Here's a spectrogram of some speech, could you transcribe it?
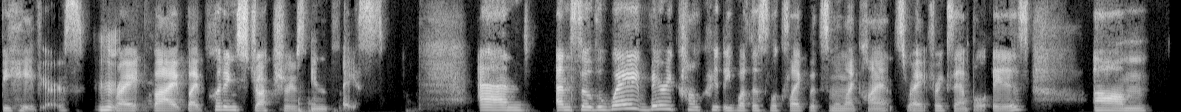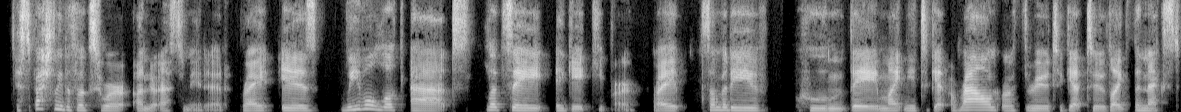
behaviors, mm-hmm. right? By by putting structures in place. And and so the way very concretely what this looks like with some of my clients, right? For example, is um especially the folks who are underestimated, right? Is we will look at, let's say, a gatekeeper, right? Somebody whom they might need to get around or through to get to like the next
